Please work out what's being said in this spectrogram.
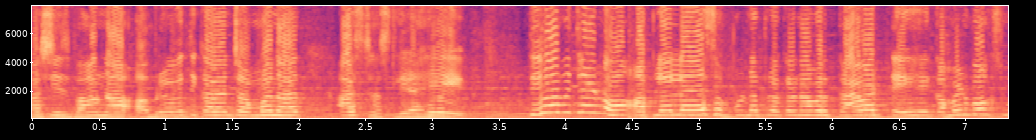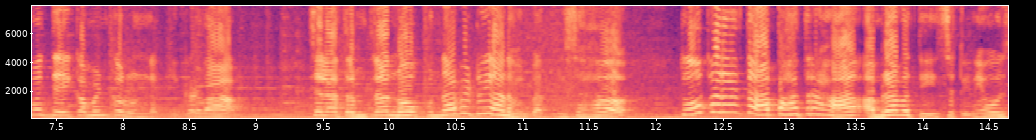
अशीच भावना अमरावतीकरांच्या मनात आज ठसली आहे. तेव्हा मित्रांनो आपल्याला या संपूर्ण प्रकरणावर काय वाटते हे कमेंट बॉक्समध्ये कमेंट करून नक्की कळवा. चला तर मित्रांनो पुन्हा भेटूया नवीन बातमीसह. तोपर्यंत पाहत रहा अमरावती सिटी न्यूज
